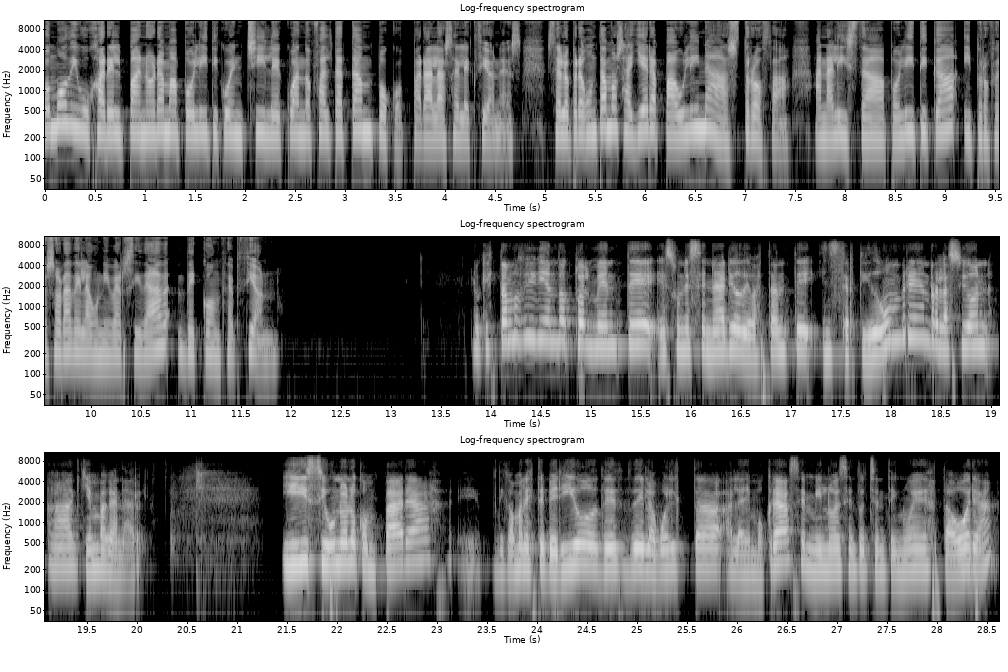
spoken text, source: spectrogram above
¿Cómo dibujar el panorama político en Chile cuando falta tan poco para las elecciones? Se lo preguntamos ayer a Paulina Astroza, analista política y profesora de la Universidad de Concepción. Lo que estamos viviendo actualmente es un escenario de bastante incertidumbre en relación a quién va a ganar. Y si uno lo compara, eh, digamos, en este periodo desde la vuelta a la democracia en 1989 hasta ahora,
